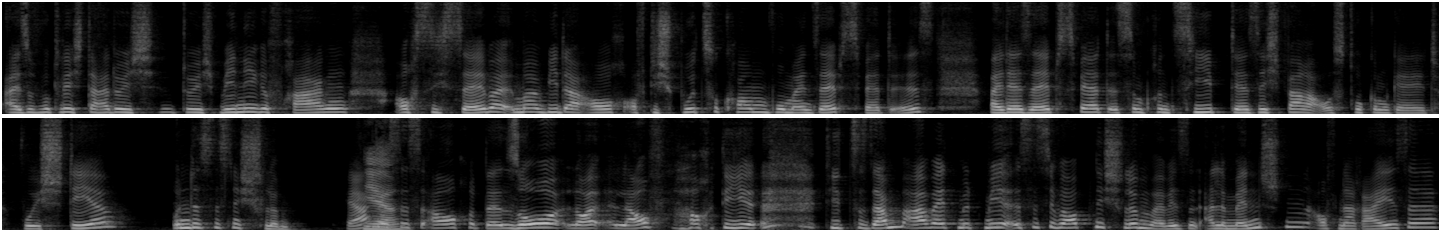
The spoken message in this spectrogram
also wirklich dadurch, durch wenige Fragen auch sich selber immer wieder auch auf die Spur zu kommen, wo mein Selbstwert ist, weil der Selbstwert ist im Prinzip der sichtbare Ausdruck im Geld, wo ich stehe und es ist nicht schlimm. Ja, ja, das ist auch, so laufen auch die, die Zusammenarbeit mit mir. Es ist überhaupt nicht schlimm, weil wir sind alle Menschen auf einer Reise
